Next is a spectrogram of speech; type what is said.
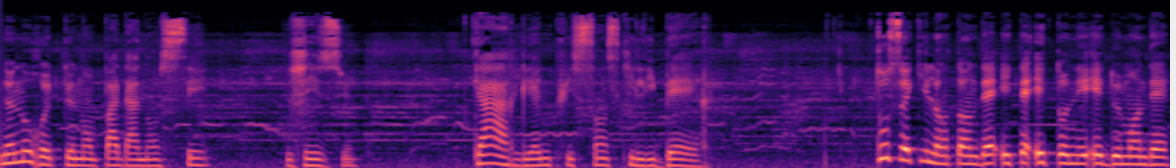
Ne nous retenons pas d'annoncer Jésus, car il y a une puissance qui libère. Tous ceux qui l'entendaient étaient étonnés et demandaient,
